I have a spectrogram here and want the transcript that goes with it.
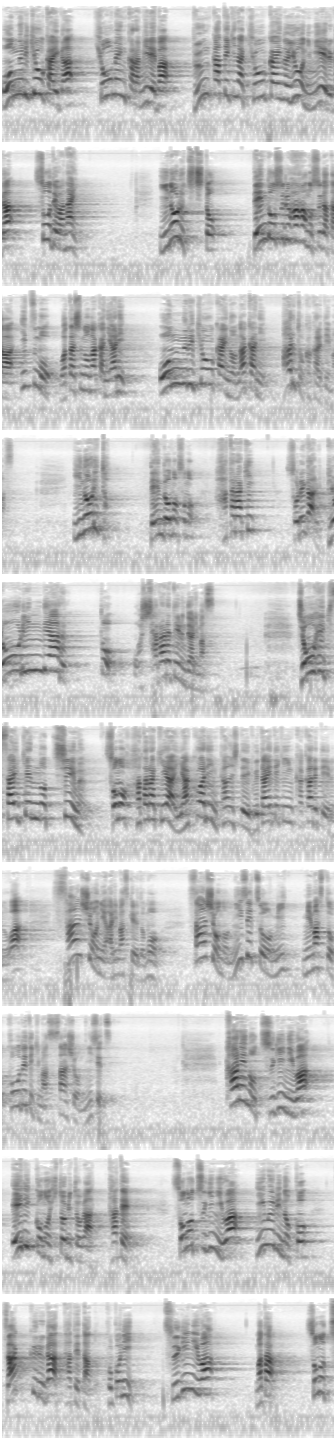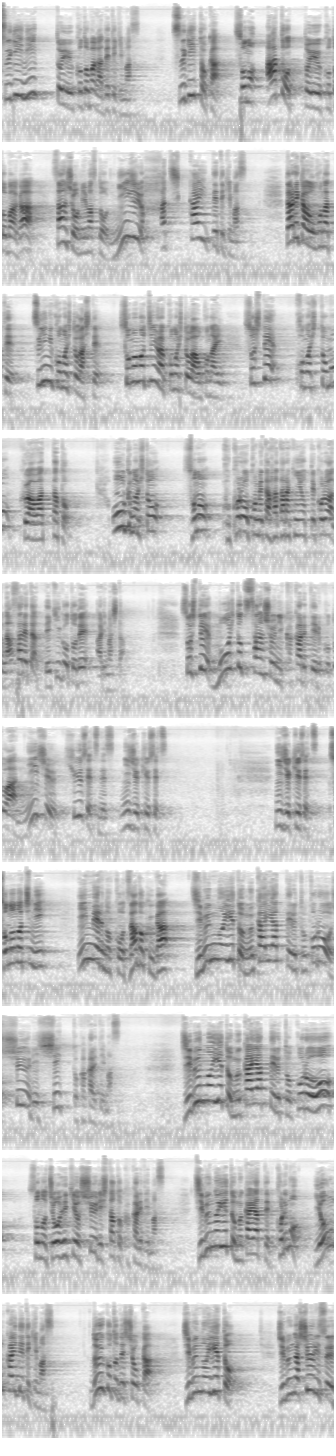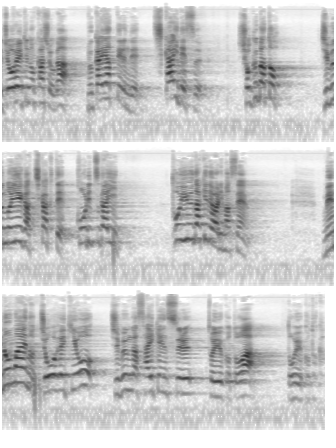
おんぬり教会が表面から見れば文化的な教会のように見えるがそうではない。祈る父と伝道する母の姿はいつも私の中にありおんぬり教会の中にあると書かれています。祈りと伝道のその働きそれが両輪であるとおっしゃられているんであります。城壁再建のチームその働きや役割に関して具体的に書かれているのは3章にありますけれども3章の2節を見ますとこう出てきます。3章2節。彼の次にはエリコの人々が建てその次にはイムリの子ザックルが建てたと。ここに次にはまたその次にという言葉が出てきます。次とかその後という言葉が3章を見ますと28回出てきます。誰かが行って次にこの人がしてその後にはこの人が行いそしてこの人も加わったと。多くの人その心を込めた働きによってこれはなされた出来事でありました。そしてもう一つ3章に書かれていることは29節です。29節。29節。その後にインメルの子ザドクが自分の家と向かい合っているところを修理しと書かれています。自分の家と向かい合っているところをその城壁を修理したと書かれています。自分の家と向かい合っている。これも4回出てきます。どういうことでしょうか？自分の家と自分が修理する城壁の箇所が向かい合っているんで近いです。職場と自分の家が近くて効率がいい。というだけではありません。目の前の城壁を自分が再建するということはどういうことか。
